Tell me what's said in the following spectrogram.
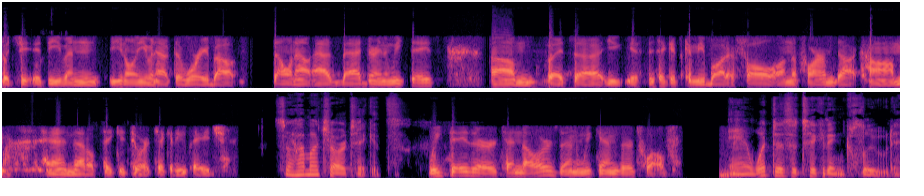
but it's even you don't even have to worry about selling out as bad during the weekdays. Um, but uh, you, if the tickets can be bought at fallonthefarm.com, and that'll take you to our ticketing page. So, how much are tickets? Weekdays are ten dollars and weekends are twelve. And what does the ticket include?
